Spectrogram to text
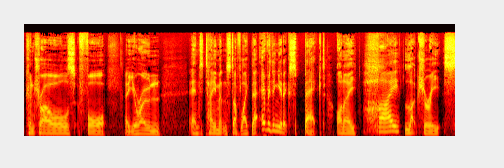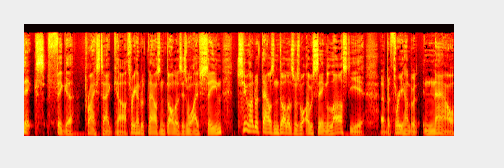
controls for uh, your own entertainment and stuff like that. Everything you'd expect on a high luxury six figure price tag car. $300,000 is what I've seen. $200,000 was what I was seeing last year, uh, but 300 now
